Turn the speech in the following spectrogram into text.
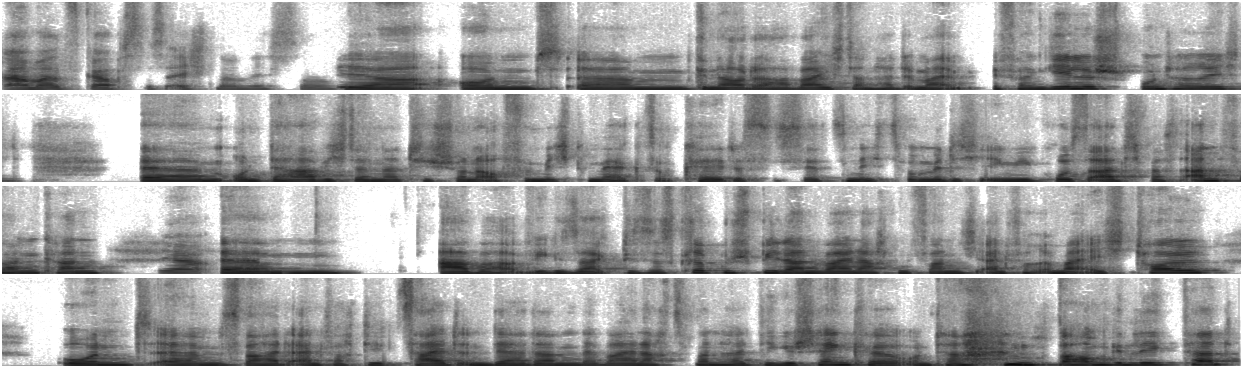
damals gab es das echt noch nicht so. Ja, und ähm, genau, da war ich dann halt immer im evangelisch Unterricht. Ähm, und da habe ich dann natürlich schon auch für mich gemerkt, okay, das ist jetzt nichts, womit ich irgendwie großartig was anfangen kann. Ja. Ähm, aber wie gesagt, dieses Krippenspiel an Weihnachten fand ich einfach immer echt toll. Und ähm, es war halt einfach die Zeit, in der dann der Weihnachtsmann halt die Geschenke unter den Baum gelegt hat.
